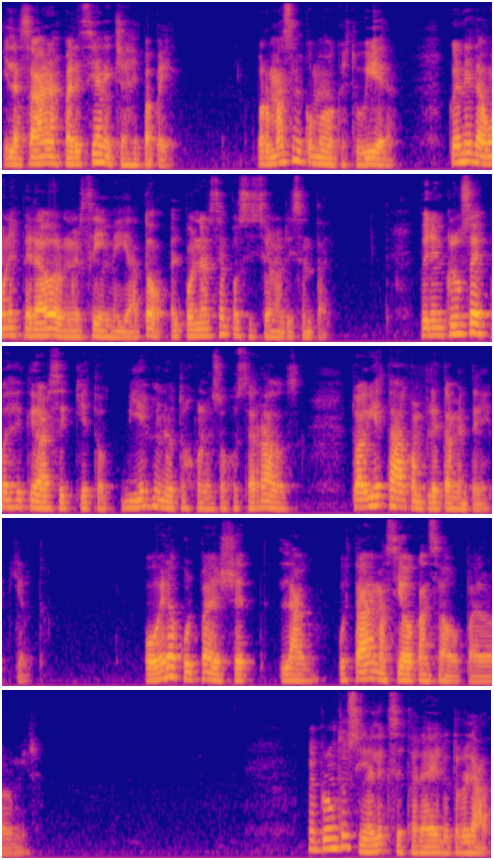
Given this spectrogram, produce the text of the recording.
y las sábanas parecían hechas de papel. Por más incómodo que estuviera, Connor aún esperaba dormirse de inmediato al ponerse en posición horizontal. Pero incluso después de quedarse quieto diez minutos con los ojos cerrados, Todavía estaba completamente despierto. O era culpa del jet lag, o estaba demasiado cansado para dormir. Me pregunto si Alex estará del otro lado,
